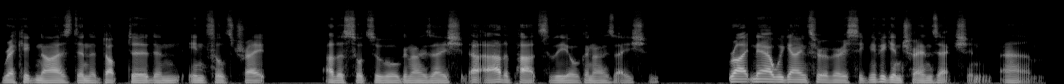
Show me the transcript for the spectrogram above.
recognized and adopted and infiltrate other sorts of organization, uh, other parts of the organization. Right now, we're going through a very significant transaction, um,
